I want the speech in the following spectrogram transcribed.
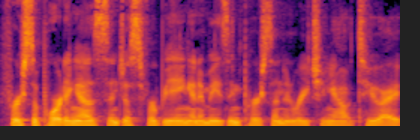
for supporting us and just for being an amazing person and reaching out to. I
